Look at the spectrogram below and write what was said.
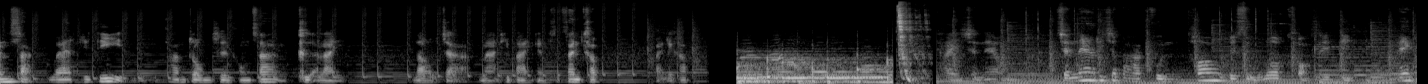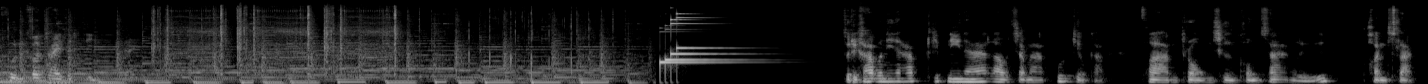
Construct Validity หรือความตรงเชิงโครงสร้างคืออะไร เราจะมาอธิบายกันสั้นๆครับ ไปเลยครับ ไทย Channel Channel ที่จะพาคุณท่องไปสู่โลกของสถิติ ให้คุณเข้าใจสถิติได้สวัสดีครับวันนี้นะครับ คลิปนี้นะ เราจะมาพูดเกี่ยวกับความตรงเชิงโครงสร้างหรือ construct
